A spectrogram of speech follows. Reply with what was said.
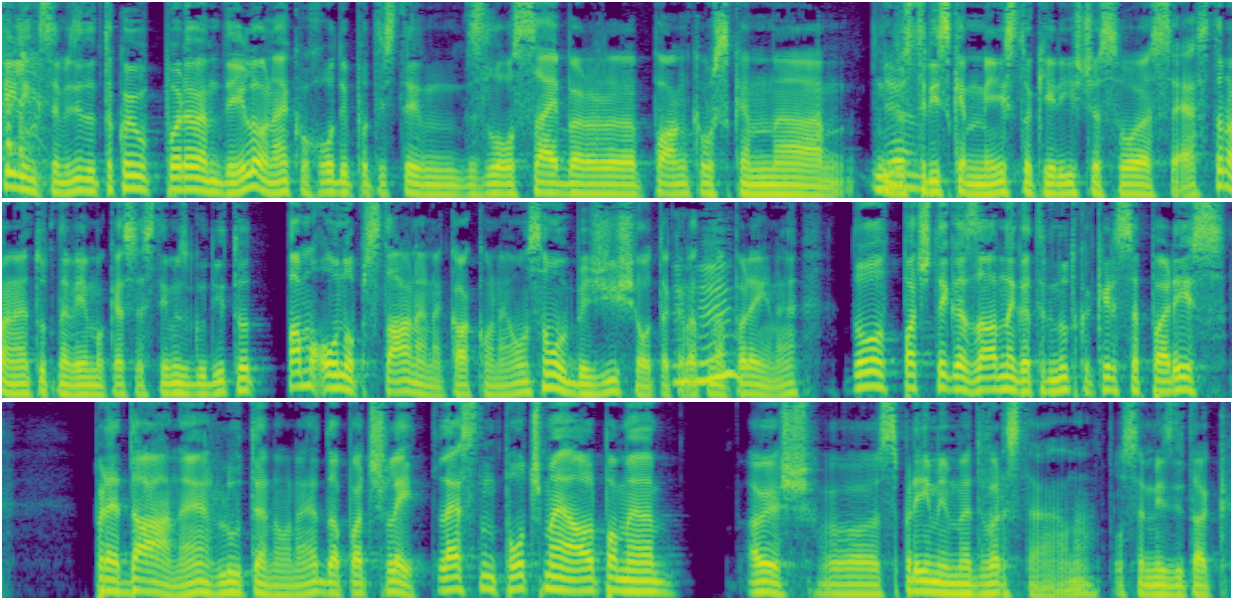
feeling, se mi zdi, da takoj v prvem delu, ne, ko hodi po tistem zelo cyberpunkovskem uh, industrijskem mestu, kjer išče svojo sestro, ne, tudi ne vemo, kaj se s tem zgodi. Tudi tam on obstane nekako, ne, on samo beži še od takrat mm -hmm. naprej. Ne, do pač tega zadnjega trenutka, kjer se pa res preda, ne, luteno, ne, da pač le, tlesen počme ali pa me. A veš, uh, sprejmi med vrste. Ne? To se mi zdi tako.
